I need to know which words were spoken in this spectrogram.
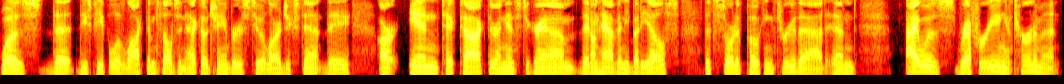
was that these people have locked themselves in echo chambers to a large extent. They are in TikTok, they're on Instagram, they don't have anybody else that's sort of poking through that. And I was refereeing a tournament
